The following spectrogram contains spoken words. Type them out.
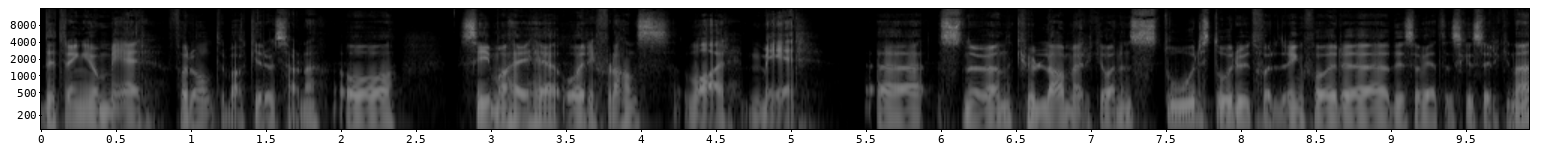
de trenger jo mer for å holde tilbake russerne. Og Simo Heihe og rifla hans var mer. Eh, snøen, kulda og mørket var en stor stor utfordring for uh, de sovjetiske styrkene,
